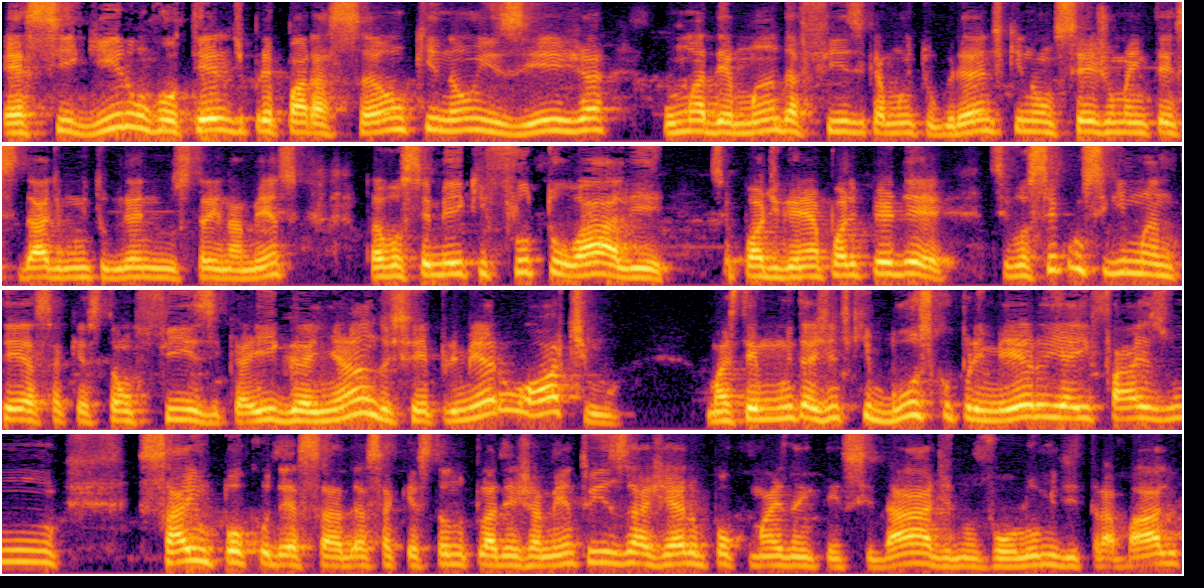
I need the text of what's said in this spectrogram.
É seguir um roteiro de preparação que não exija uma demanda física muito grande, que não seja uma intensidade muito grande nos treinamentos, para você meio que flutuar ali. Você pode ganhar, pode perder. Se você conseguir manter essa questão física e ir ganhando, aí primeiro, ótimo. Mas tem muita gente que busca o primeiro e aí faz um sai um pouco dessa dessa questão do planejamento e exagera um pouco mais na intensidade, no volume de trabalho,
